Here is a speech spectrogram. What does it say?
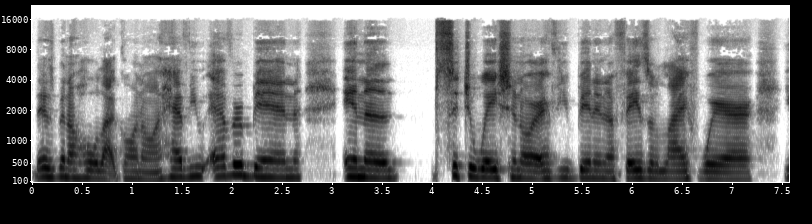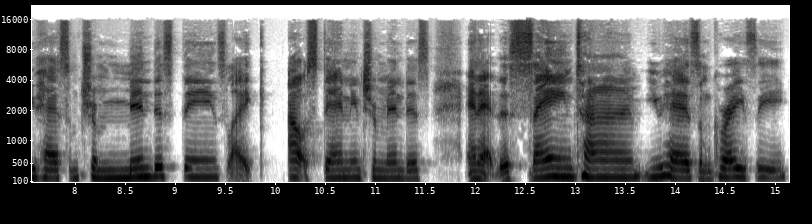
There's been a whole lot going on. Have you ever been in a situation or have you been in a phase of life where you had some tremendous things like outstanding tremendous and at the same time you had some crazy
